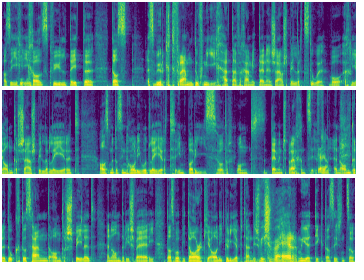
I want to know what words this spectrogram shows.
Also ich, mhm. ich habe das Gefühl, dort, dass es wirkt fremd auf mich, hat einfach auch mit diesen Schauspielern zu tun, die ein bisschen anders Schauspieler lehren als man das in Hollywood lehrt, in Paris, oder? Und dementsprechend ja, ja. einen anderen Duktus haben, anders spielen, eine andere Schwere. Das, was bei Dark ja alle geliebt haben, ist, wie schwermütig das ist und so.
